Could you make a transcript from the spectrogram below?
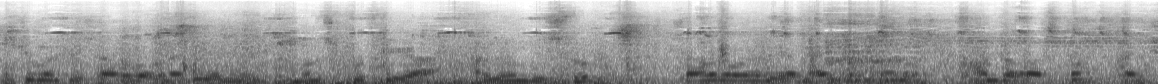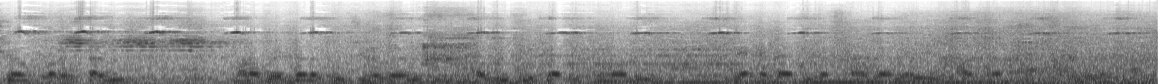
ముఖ్యమంత్రి చంద్రబాబు నాయుడు గారిని మనస్ఫూర్తిగా అభినందిస్తూ చంద్రబాబు నాయుడు గారి నాయకత్వంలో ఆంధ్ర రాష్ట్రం సంక్షేమ పథకాలు మన బిడ్డలకు ఉద్యోగాలు అభివృద్ధి కార్యక్రమాలు ఏకదాటిగా సాగాలని ఆకాంక్షిస్తున్నారు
